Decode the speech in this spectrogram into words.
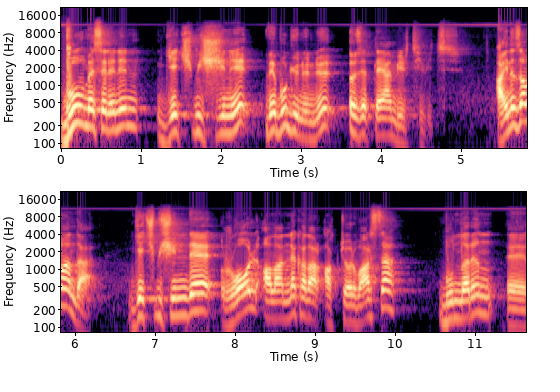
bu meselenin geçmişini ve bugününü özetleyen bir tweet. Aynı zamanda geçmişinde rol alan ne kadar aktör varsa bunların e,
